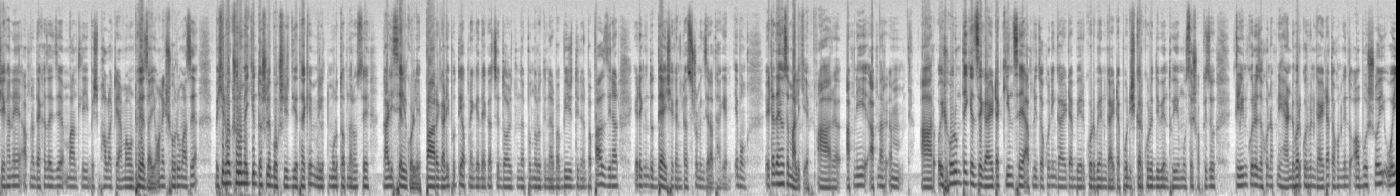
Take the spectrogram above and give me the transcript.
সেখানে আপনার দেখা যায় যে মান্থলি বেশ ভালো একটা অ্যামাউন্ট হয়ে যায়। অনেক শোরুম আছে, বেশিরভাগ শোরুমেই কিন্তু আসলে বকশিস দিয়ে থাকে, মূলত আপনার হচ্ছে গাড়ি সেল করলে। পার গাড়ি প্রতি আপনাকে দেখা যাচ্ছে দশ দিনের পনেরো দিনের বা বিশ দিনের বা পাঁচ দিনের এটা কিন্তু দেয় সেখানকার শ্রমিক যারা থাকে। এবং এটা দেয় হচ্ছে মালিকে। আর আপনি আপনার আর ওই শোরুম থেকে যে গাড়িটা কিনছে, আপনি যখনই গাড়িটা বের করবেন, গাড়িটা পরিষ্কার করে দিবেন, ধুয়ে মুছে সব কিছু ক্লিন করে যখন আপনি হ্যান্ড ওভার করবেন গাড়িটা, তখন কিন্তু অবশ্যই ওই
